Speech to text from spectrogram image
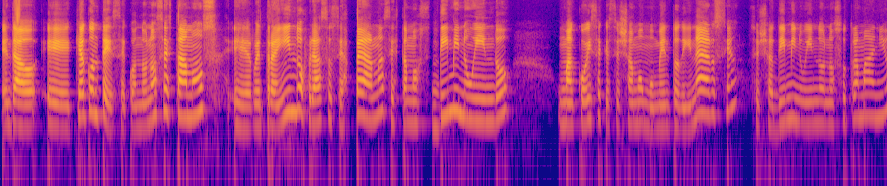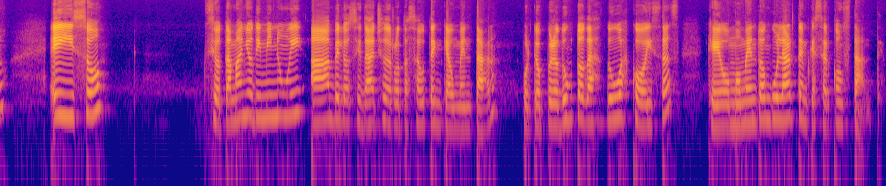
Entonces, eh, ¿qué acontece? Cuando nos estamos eh, retrayendo los brazos y las pernas, estamos disminuyendo una cosa que se llama un momento de inercia, se llama disminuyendo nuestro tamaño, e eso, si el tamaño disminuye, a velocidad de rotación tiene que aumentar, porque el producto de las dos cosas, que el momento angular tiene que ser constante.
